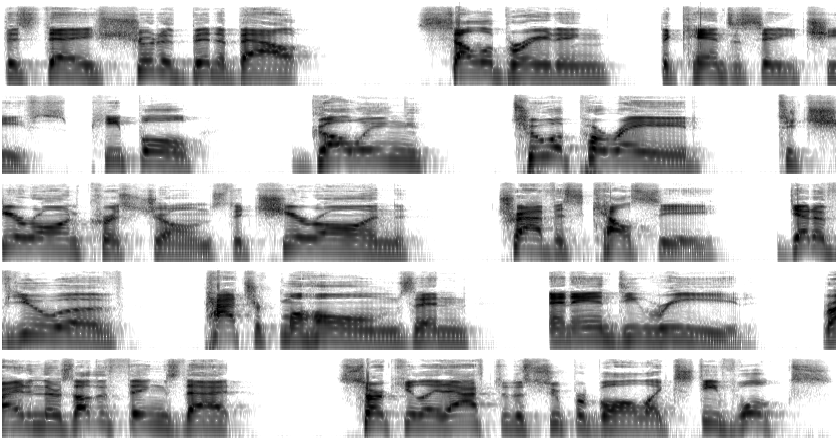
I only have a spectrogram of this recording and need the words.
This day should have been about celebrating the Kansas City Chiefs. People going to a parade to cheer on Chris Jones, to cheer on Travis Kelce, get a view of Patrick Mahomes and and Andy Reid, right? And there's other things that circulate after the Super Bowl, like Steve Wilks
